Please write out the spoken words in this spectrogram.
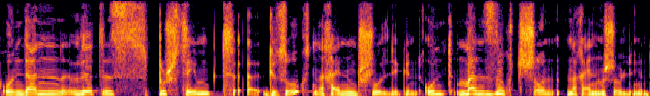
Und dann wird es bestimmt äh, gesucht nach einem Schuldigen. Und man sucht schon nach einem Schuldigen.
